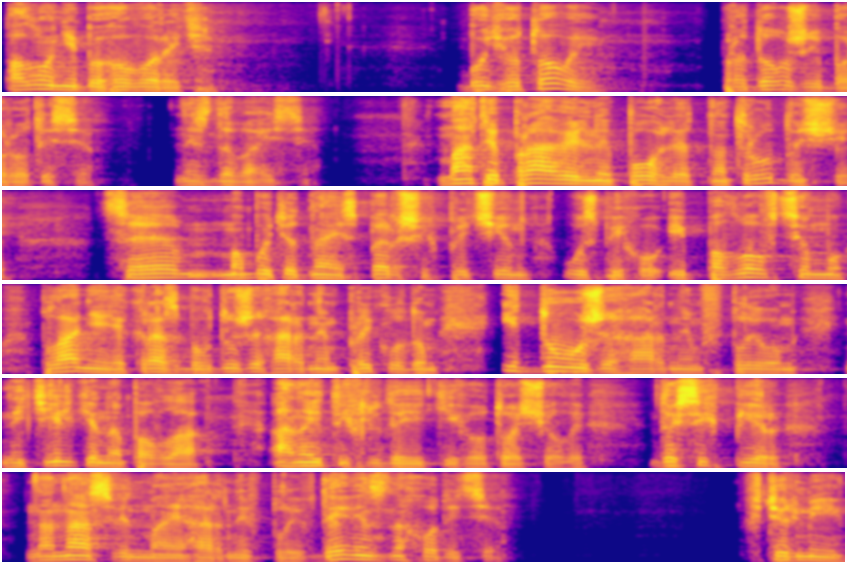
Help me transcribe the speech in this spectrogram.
Павло ніби говорить: будь готовий, продовжуй боротися, не здавайся. Мати правильний погляд на труднощі це, мабуть, одна із перших причин успіху. І Павло в цьому плані якраз був дуже гарним прикладом і дуже гарним впливом не тільки на Павла, а на й тих людей, які його оточували. До сих пір на нас він має гарний вплив. Де він знаходиться? В тюрмі.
